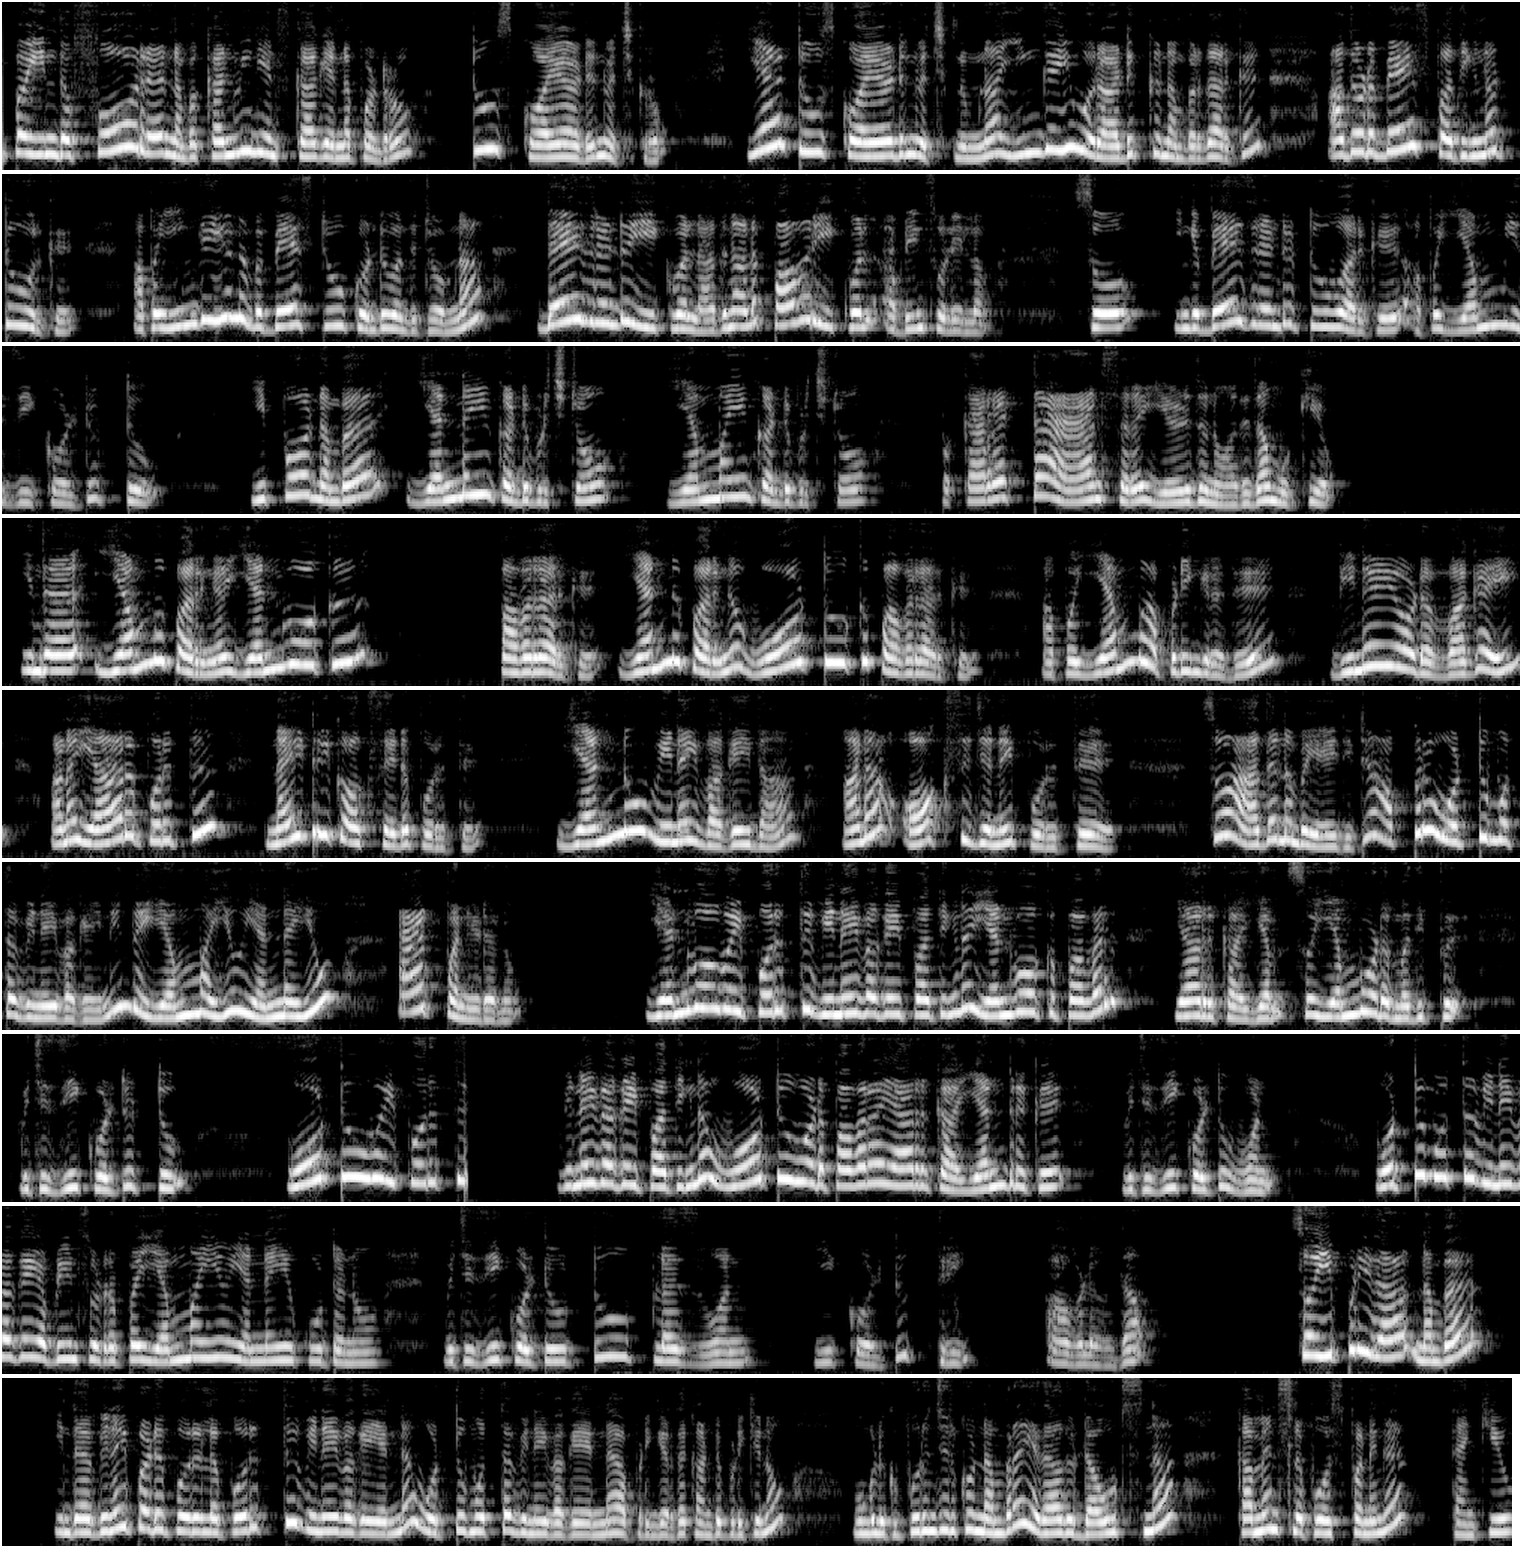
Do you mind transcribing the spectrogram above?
இப்போ இந்த ஃபோரை நம்ம கன்வீனியன்ஸ்க்காக என்ன பண்ணுறோம் டூ ஸ்கொயர்டுன்னு வச்சுக்கிறோம். ஏன் டூ ஸ்கொயர்டுன்னு வச்சுக்கணும்னா இங்கேயும் ஒரு அடுக்கு நம்பர் தான் இருக்குது அதோட பேஸ் பார்த்தீங்கன்னா டூ இருக்குது அப்போ இங்கேயும் நம்ம பேஸ் டூ கொண்டு வந்துட்டோம்னா பேஸ் ரெண்டும் ஈக்குவல் அதனால பவர் ஈக்குவல் அப்படின்னு சொல்லிடலாம். ஸோ இங்கே பேஸ் ரெண்டு டூவாக இருக்குது அப்போ M is equal to two இப்போது நம்ம எண்ணையும் கண்டுபிடிச்சிட்டோம். எம்மையும் கண்டுபிடிச்சிட்டோம். இப்போ கரெக்டாக ஆன்சரை எழுதணும். அதுதான் முக்கியம். இந்த எம்மு பாருங்கள் என்ஓக்கு பவராக இருக்குது என்னு பாருங்க ஓ டூக்கு பவராக இருக்குது அப்போ எம் அப்படிங்கிறது வினையோட வகை ஆனால் யாரை பொறுத்து? நைட்ரிக் ஆக்சைடை பொறுத்து. எண்ணும் வினை வகை தான் ஆனால் ஆக்சிஜனை பொறுத்து. ஸோ அதை நம்ம எழுதிட்டு அப்புறம் ஒட்டுமொத்த வினை வகைன்னு இந்த எம்மையும் எண்ணையும் ஆட் பண்ணிடணும். என்ஓவை பொறுத்து வினை வகை பார்த்தீங்கன்னா என்ஓக்கு பவர் யார் இருக்கா எம் ஸோ எம்மோட மதிப்பு which is equal to two O டூவை பொறுத்து வினை வகை பார்த்தீங்கன்னா ஓ டூவோட பவராக யார் இருக்கா என் இருக்கு which is equal to one ஒட்டுமொத்த வினைவகை அப்படின்னு சொல்கிறப்ப எம்மையும் எண்ணையும் கூட்டணும் which is equal to two plus one equal to three அவ்வளவுதான். ஸோ இப்படி தான் நம்ம இந்த வினைப்படு பொருளை பொறுத்து வினை வகை என்ன ஒட்டுமொத்த வினைவகை என்ன அப்படிங்கிறத கண்டுபிடிக்கணும். உங்களுக்கு புரிஞ்சிருக்கும் நம்புகிறேன் ஏதாவது டவுட்ஸ்னால் கமெண்ட்ஸில் போஸ்ட் பண்ணுங்கள் தேங்க்யூ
